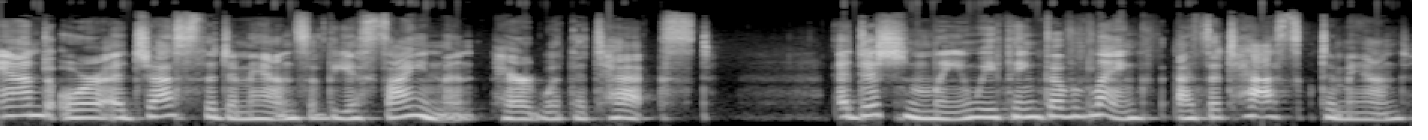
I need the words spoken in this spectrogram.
and or adjusts the demands of the assignment paired with the text. Additionally, we think of length as a task demand.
